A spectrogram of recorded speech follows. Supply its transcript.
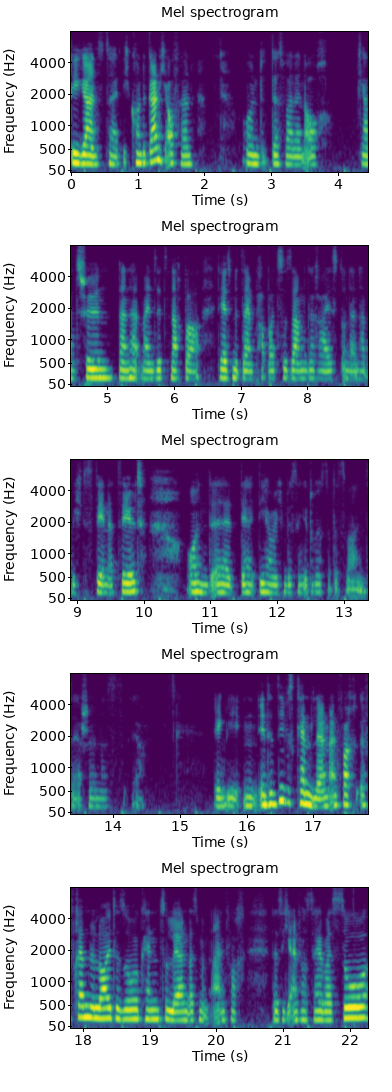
Die ganze Zeit. Ich konnte gar nicht aufhören. Und das war dann auch ganz schön. Dann hat mein Sitznachbar, der ist mit seinem Papa zusammengereist und dann habe ich das denen erzählt und äh, der, die haben mich ein bisschen getröstet. Das war ein sehr schönes, ja, irgendwie ein intensives Kennenlernen, einfach äh, fremde Leute so kennenzulernen, dass man einfach, dass ich einfach selber so,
